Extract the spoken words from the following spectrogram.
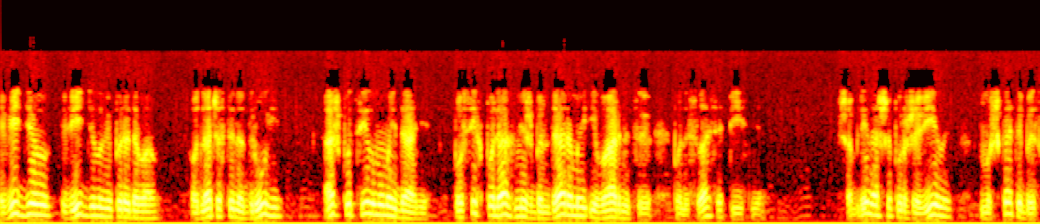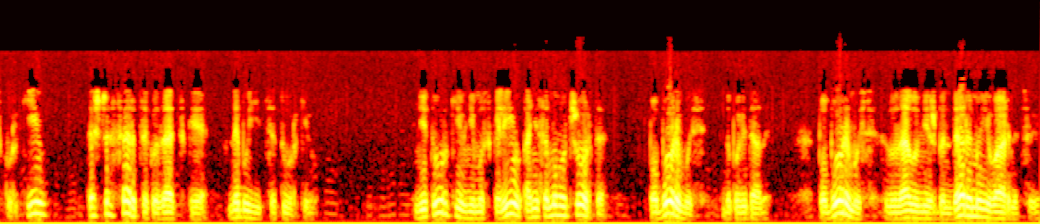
Відділ відділові передавав, одна частина другій, аж по цілому майдані, по всіх полях між Бендерами і Варницею понеслася пісня. Шаблі наші поржавіли мушкети без курків, та ще серце козацьке не боїться турків. Ні турків, ні москалів, ані самого чорта. Поборемось, доповідали. Поборемось, лунало між Бендерами і Варницею,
